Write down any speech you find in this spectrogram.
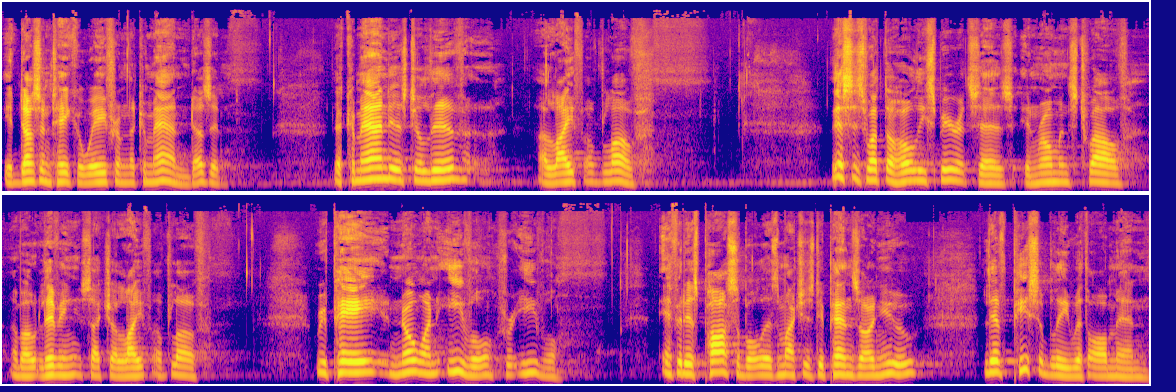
it doesn't take away from the command, does it? The command is to live a life of love. This is what the Holy Spirit says in Romans 12 about living such a life of love. Repay no one evil for evil. If it is possible, as much as depends on you, live peaceably with all men.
